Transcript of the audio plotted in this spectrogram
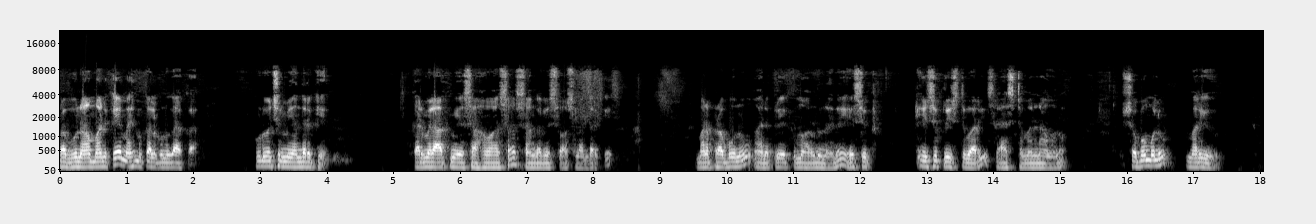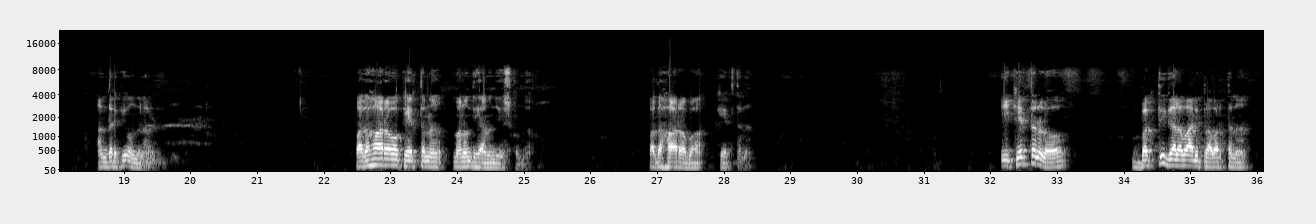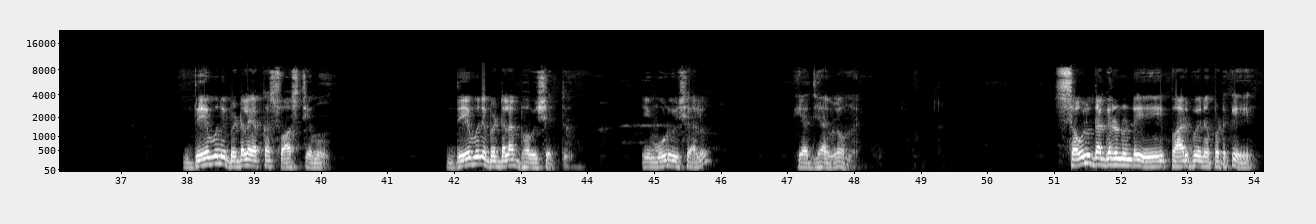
ప్రభు నామానికే మహిమ కలుగునుగాక. కూడి వచ్చిన మీ అందరికీ కర్మల ఆత్మీయ సహవాస సంఘ విశ్వాసులందరికీ మన ప్రభువును ఆయన ప్రియ కుమారుడునైన యేసు యేసుక్రీస్తు వారి శ్రేష్టమైన నామంలో శుభములు మరియు అందరికీ వందనాలు. పదహారవ కీర్తన మనం ధ్యానం చేసుకుందాం. పదహారవ కీర్తన. ఈ కీర్తనలో భక్తి గలవారి ప్రవర్తన దేవుని బిడ్డల యొక్క స్వాస్థ్యము దేవుని బిడ్డల భవిష్యత్తు. ఈ మూడు విషయాలు ఈ అధ్యాయంలో ఉన్నాయి. సౌలు దగ్గర నుండి పారిపోయినప్పటికీ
